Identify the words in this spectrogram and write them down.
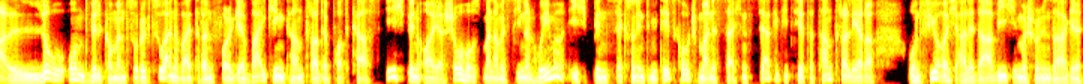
Hallo und willkommen zurück zu einer weiteren Folge Viking Tantra, der Podcast. Ich bin euer Showhost, mein Name ist Sinan Huema, ich bin Sex- und Intimitätscoach, meines Zeichens zertifizierter Tantra-Lehrer und für euch alle da, wie ich immer schön sage,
